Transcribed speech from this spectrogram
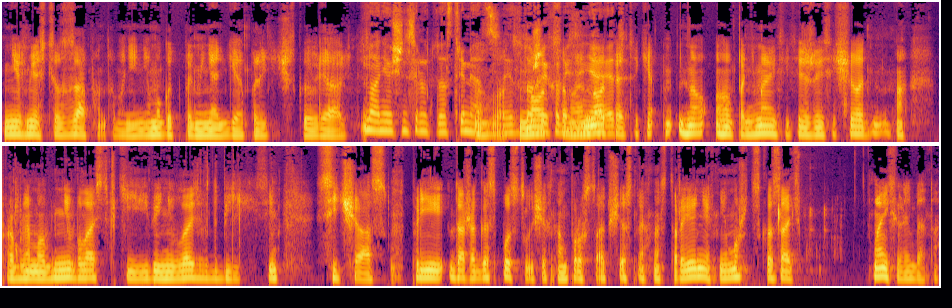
не вместе с Западом, они не могут поменять геополитическую реальность. Но они очень сильно туда стремятся, вот. это но тоже их объединяет. Но опять-таки, но, э, понимаете, здесь же есть еще одна проблема. Не власть в Киеве, не власть в Тбилиси сейчас при даже господствующих нам просто общественных настроениях не может сказать, знаете, ребята,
